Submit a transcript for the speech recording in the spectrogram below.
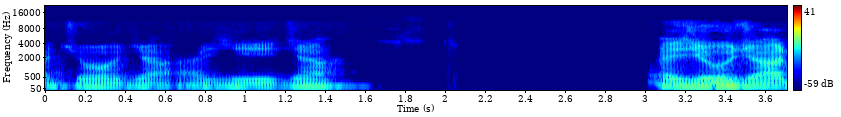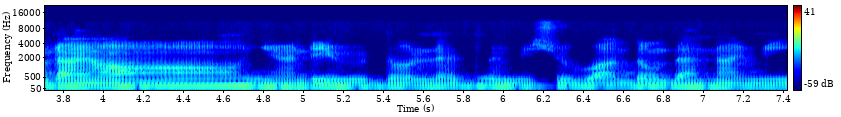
အကျော်ကြအရေးကြအယိုးကြတိုင်အောင်ဉာဏ်ဒီဟုသောလက်တွင်ပြီးရှုပွားသုံးသပ်နိုင်ပြီ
